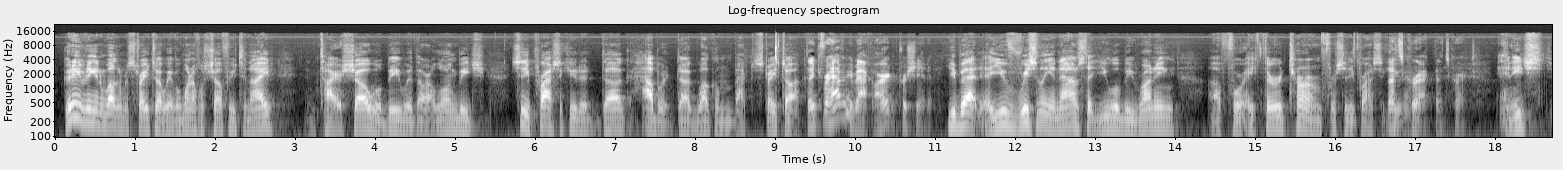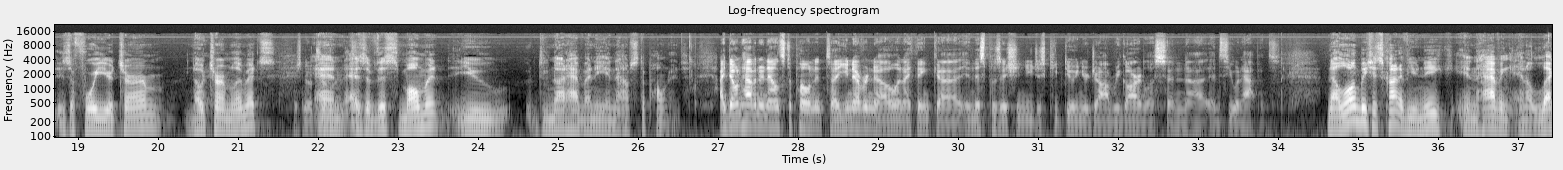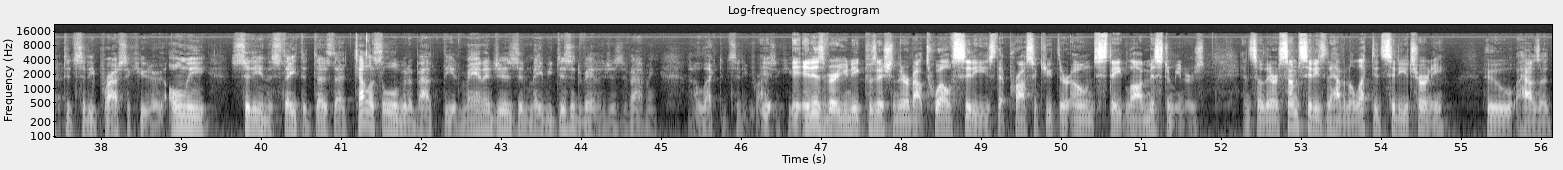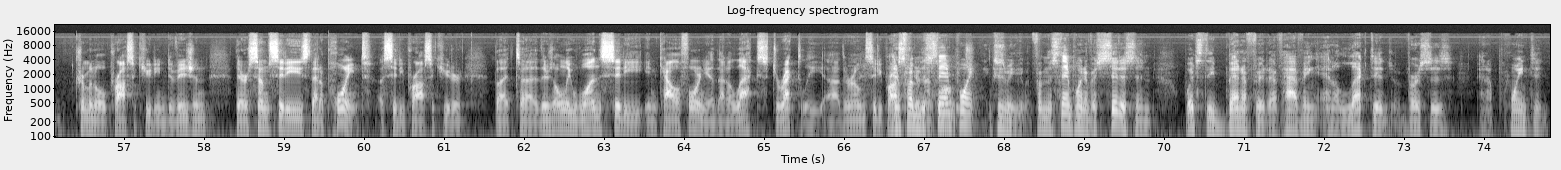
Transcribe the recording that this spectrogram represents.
Good evening and welcome to Straight Talk. We have a wonderful show for you tonight. The entire show will be with our Long Beach City Prosecutor, Doug Haubert. Doug, welcome back to Straight Talk. Thank you for having me back, Art. Appreciate it. You bet. Uh, you've recently announced that you will be running uh, for a third term for City Prosecutor. That's correct. That's correct. And each is a four year term, no right. term limits. There's no term limits. And limits. as of this moment, you do not have any announced opponent. I don't have an announced opponent. Uh, you never know, and I think uh, in this position, you just keep doing your job regardless, and uh, and see what happens. Now, Long Beach is kind of unique in having an elected city prosecutor. Only city in the state that does that. Tell us a little bit about the advantages and maybe disadvantages of having an elected city prosecutor. it, it is a very unique position. There are about 12 cities that prosecute their own state law misdemeanors. And so there are some cities that have an elected city attorney who has a criminal prosecuting division. There are some cities that appoint a city prosecutor, but uh, there's only one city in California that elects directly uh, their own city prosecutor. And from the standpoint, excuse me, from the standpoint of a citizen, what's the benefit of having an elected versus an appointed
